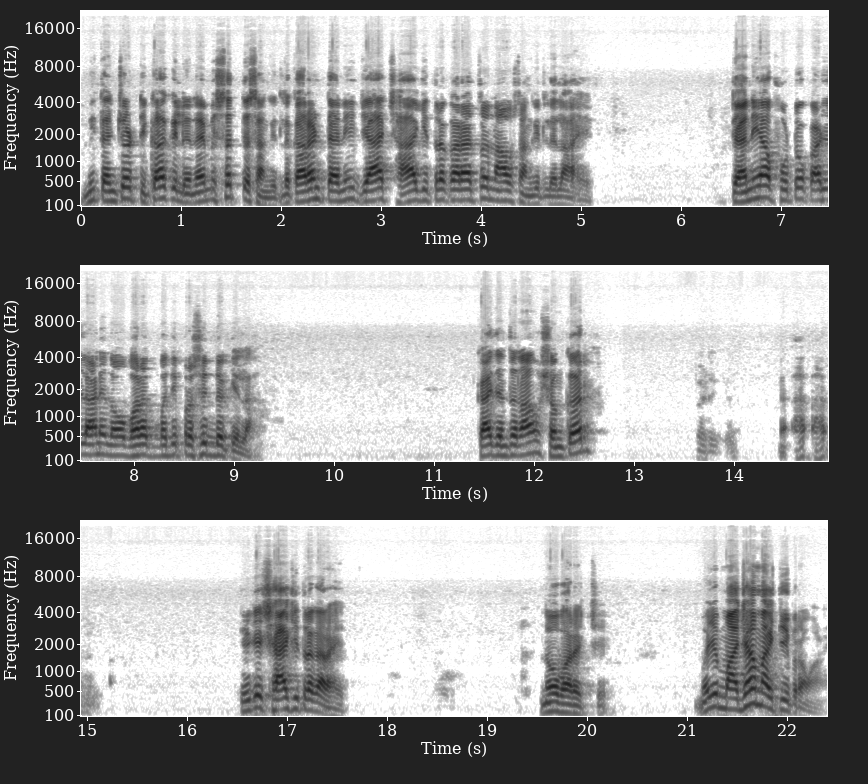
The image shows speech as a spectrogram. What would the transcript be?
मी त्यांच्यावर टीका केली नाही मी सत्य सांगितलं. कारण त्यांनी ज्या छायाचित्रकाराचं नाव सांगितलेलं आहे त्यांनी हा फोटो काढला आणि नवभारतमध्ये प्रसिद्ध केला. काय त्यांचं नाव? शंकर? ते जे छायाचित्रकार आहेत नवभारतचे म्हणजे माझ्या माहितीप्रमाणे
